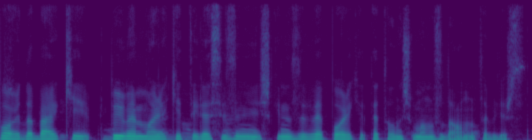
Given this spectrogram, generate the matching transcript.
bu arada belki büyümeme hareketiyle sizin ilişkinizi ve bu hareketle tanışmanızı da anlatabilirsin.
